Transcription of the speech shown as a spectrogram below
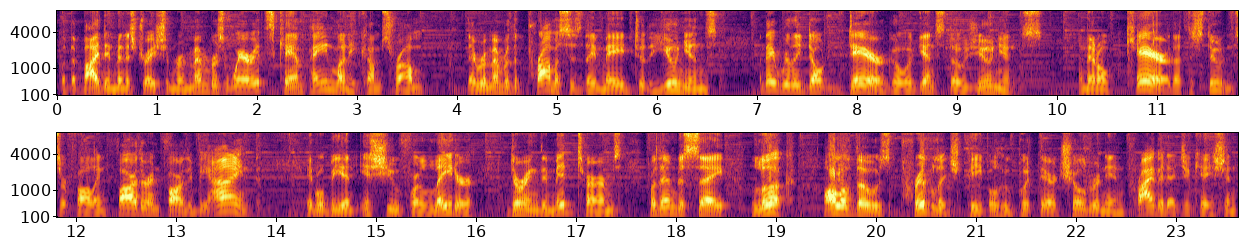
But the Biden administration remembers where its campaign money comes from. They remember the promises they made to the unions, and they really don't dare go against those unions. And they don't care that the students are falling farther and farther behind. It will be an issue for later during the midterms for them to say, look, all of those privileged people who put their children in private education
